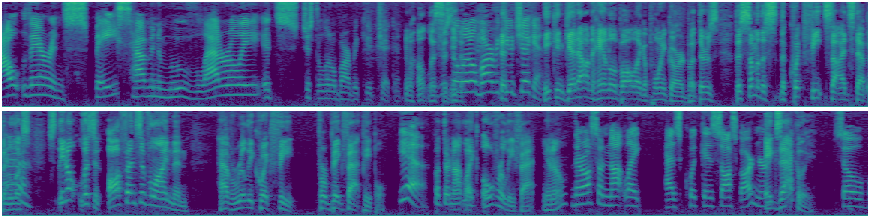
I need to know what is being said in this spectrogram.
out there in space, having to move laterally, it's just a little barbecue chicken. well, listen, Just a know, little barbecue chicken. He can get out and handle the ball like a point guard, but there's there's some of the the quick feet sidestep and it looks. You know, listen, offensive linemen have really quick feet for big fat people, yeah, but they're not like overly fat. You know, they're also not like as quick as Sauce Gardner. exactly. So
